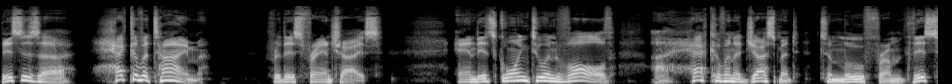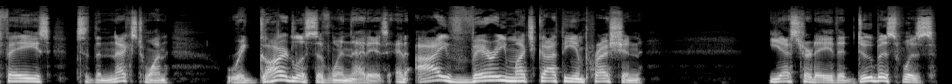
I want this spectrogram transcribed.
This is a heck of a time for this franchise. And it's going to involve a heck of an adjustment to move from this phase to the next one, regardless of when that is. And I very much got the impression yesterday that Dubas was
